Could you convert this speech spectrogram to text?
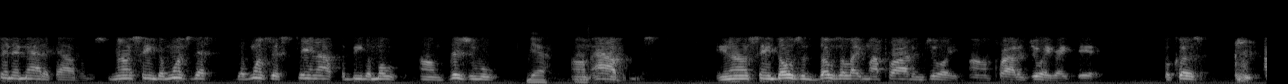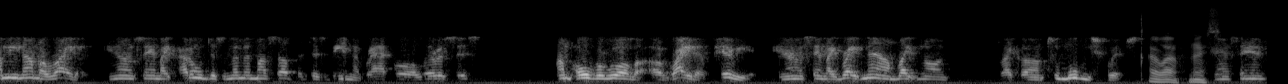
cinematic albums. You know what I'm saying? The ones that the ones that stand out to be the most um, visual Yeah. um, albums. You know what I'm saying? Those are those are like my pride and joy, um, pride and joy right there. Because I mean, I'm a writer. You know what I'm saying? Like I don't just limit myself to just being a rapper or a lyricist. I'm overall a, a writer. Period. You know what I'm saying? Like right now, I'm writing on like um, two movie scripts. Oh wow, nice. You know what I'm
